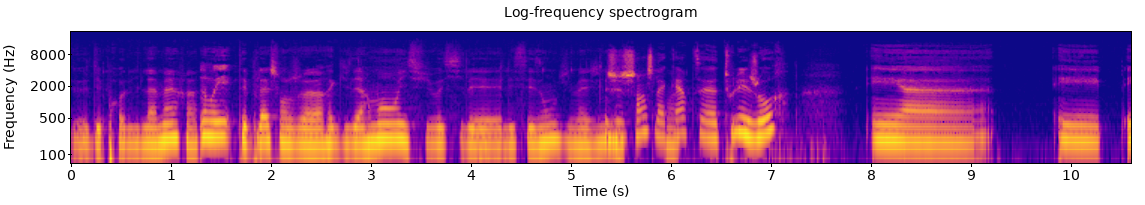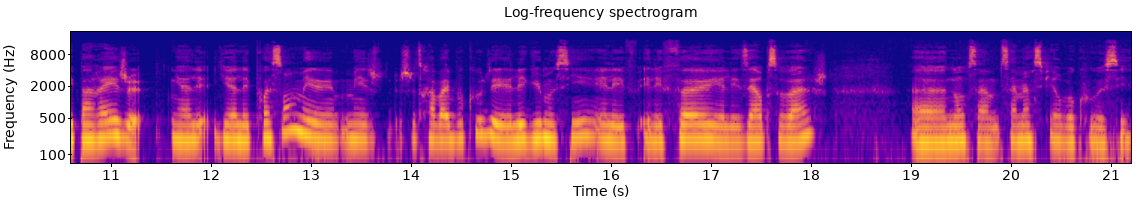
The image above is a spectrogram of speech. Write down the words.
de- des produits de la mer. Oui, Tes plats changent régulièrement, ils suivent aussi les, les saisons, j'imagine. je change la Ouais. carte tous les jours et et et pareil je il y a les, il y a les poissons mais mais je, je travaille beaucoup des légumes aussi et les et les feuilles et les herbes sauvages. Euh, donc ça ça m'inspire beaucoup aussi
